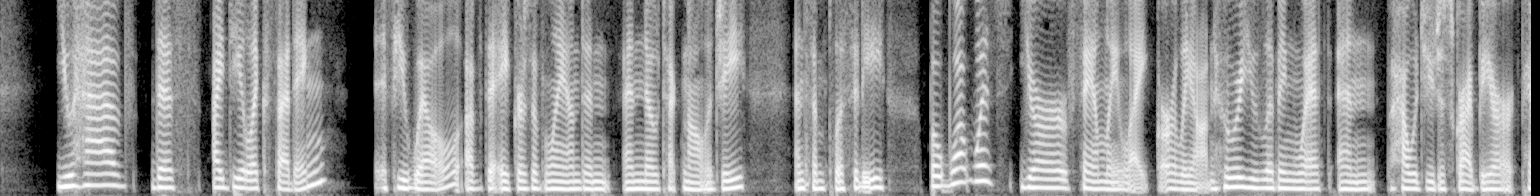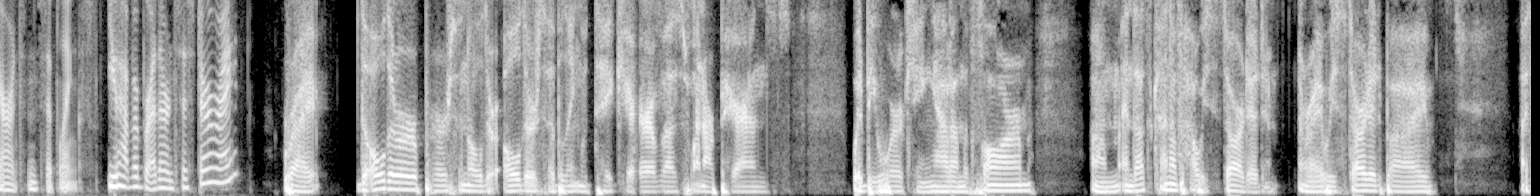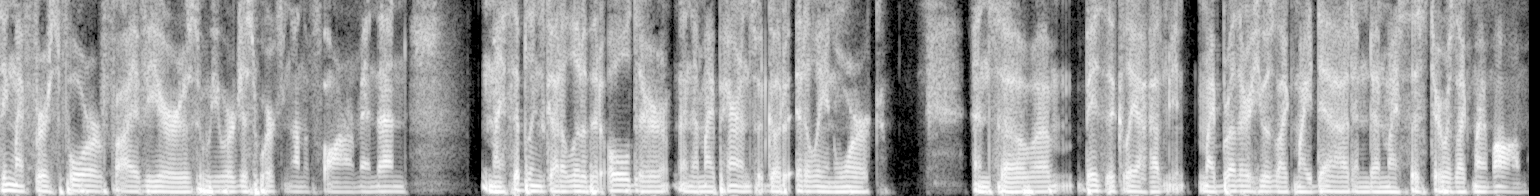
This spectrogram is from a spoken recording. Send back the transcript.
you have this idyllic setting, if you will, of the acres of land and, and no technology and simplicity. But what was your family like early on? Who are you living with, and how would you describe your parents and siblings? You have a brother and sister, right? Right. The older person, older older sibling would take care of us when our parents would be working out on the farm, um, and that's kind of how we started. Right. We started by, I think, my first four or five years, we were just working on the farm, and then my siblings got a little bit older, and then my parents would go to Italy and work. And so um, basically, I had my brother, he was like my dad, and then my sister was like my mom.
